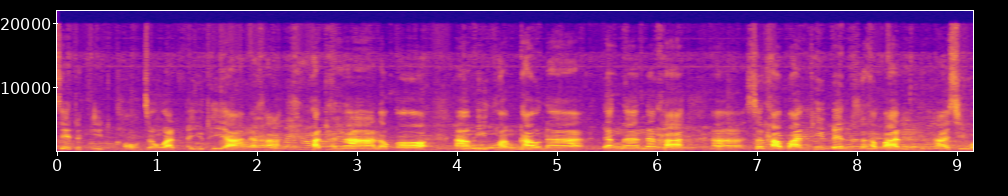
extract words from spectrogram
เศรษฐกิจของจังหวัดอยุธยานะคะ พัฒนาแล้วก็มีความก้าวหน้า ดังนั้นนะคะสถาบันที่เป็นสถาบันอาชีว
